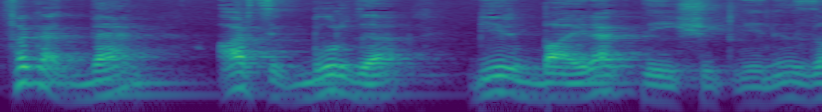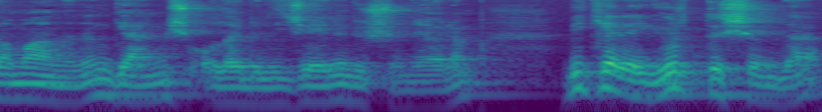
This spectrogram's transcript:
Fakat ben artık burada bir bayrak değişikliğinin zamanının gelmiş olabileceğini düşünüyorum. Bir kere yurt dışında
